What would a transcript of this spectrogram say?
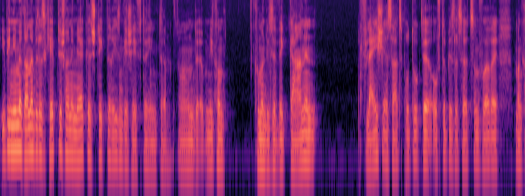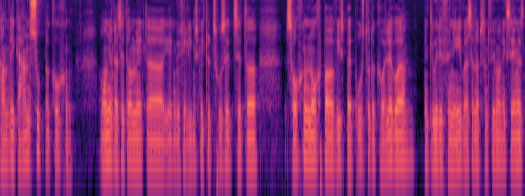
Ich bin immer dann ein bisschen skeptisch, wenn ich merke, es steckt ein Riesengeschäft dahinter. Und äh, mir kommt, kommen diese veganen Fleischersatzprodukte oft ein bisschen seltsam vor, weil man kann vegan super kochen, ohne dass ich da mit äh, irgendwelche Lebensmittelzusätze da Sachen nachbaue, wie es bei Brust oder Keule war mit Louis de Funès, ich weiß nicht, ob du einen Film mal gesehen hast,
